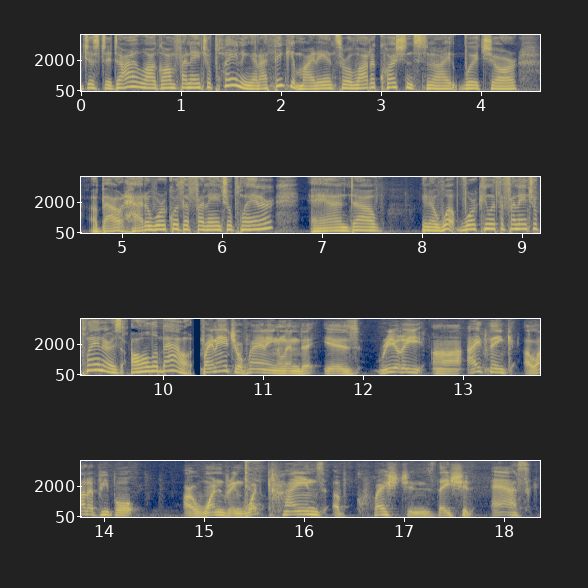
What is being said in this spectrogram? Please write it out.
just a dialogue on financial planning. And I think it might answer a lot of questions tonight, which are about how to work with a financial planner and, uh, you know, what working with a financial planner is all about. Financial planning, Linda, is really, uh, I think a lot of people are wondering what kinds of questions they should ask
